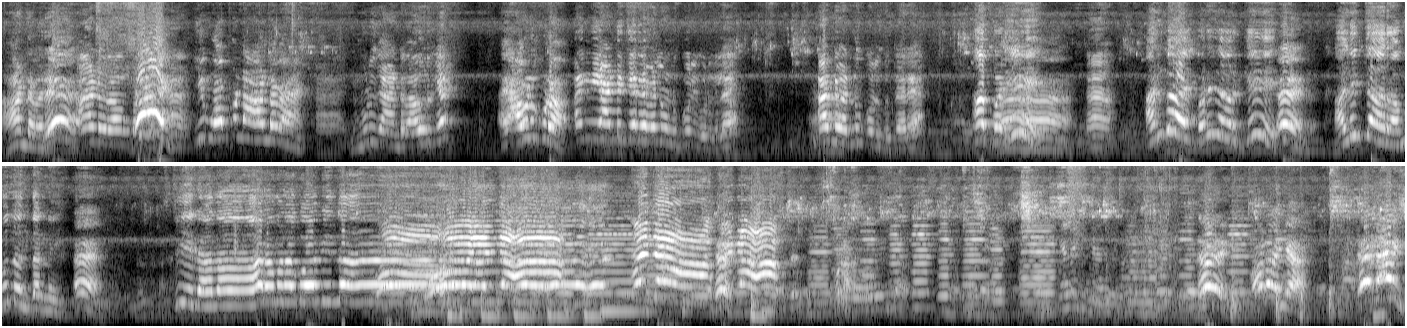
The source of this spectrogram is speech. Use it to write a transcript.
ஆண்டவரு? ஆண்டவர் பாக்குறாரா? இவன் ஒப்பன ஆண்டவன்? முருக ஆண்டவர் அவருக்கு? அவனுக்கு கூட. நீ ஆண்டு சேர வேலை உனக்கு கூலி கொடுக்கல. ஆண்டவர் கூலி கொடுத்தாரு. அப்படி. அன்பாய் பணிந்தவருக்கு ஏய், அளித்தார் அமுதன் தன்னை. ஸ்ரீ ராதாரமண கோவிந்தா கோவிந்தா. ஏய், வாடா இங்க. ஏய், டேய்.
